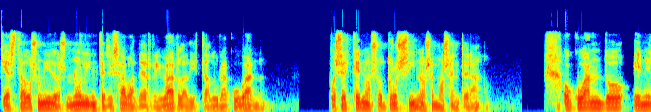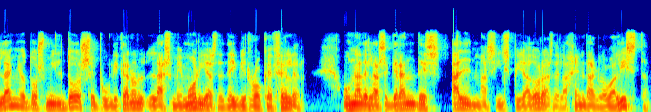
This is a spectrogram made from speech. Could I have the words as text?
que a Estados Unidos no le interesaba derribar la dictadura cubana, pues es que nosotros sí nos hemos enterado. O cuando en el año 2002 se publicaron las memorias de David Rockefeller, una de las grandes almas inspiradoras de la agenda globalista,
